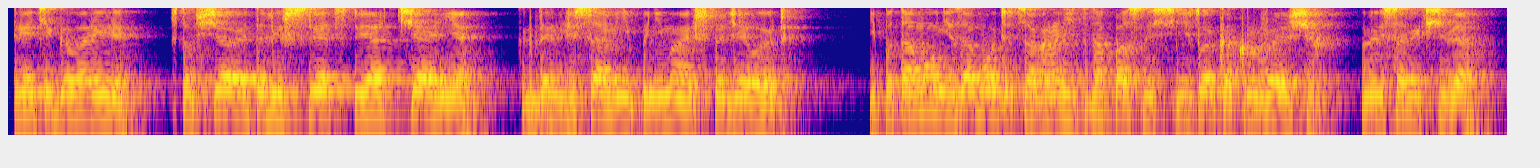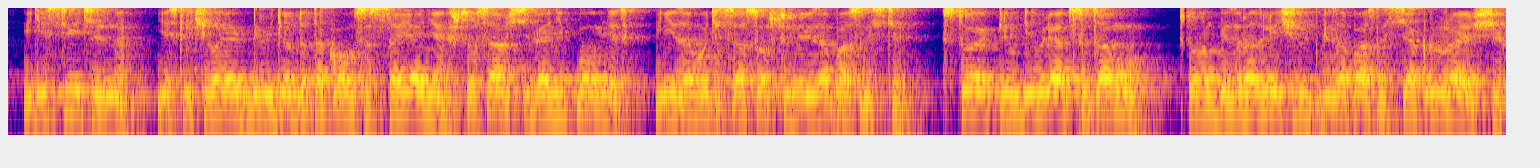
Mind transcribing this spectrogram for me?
Третьи говорили, что все это лишь следствие отчаяния, когда люди сами не понимают, что делают, и потому не заботятся оградить от опасности не только окружающих, но и самих себя. И действительно, если человек доведен до такого состояния, что сам себя не помнит и не заботится о собственной безопасности, стоит ли удивляться тому, что он безразличен к безопасности окружающих?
